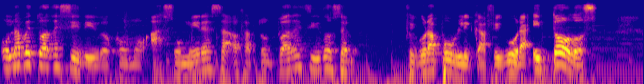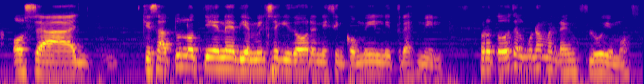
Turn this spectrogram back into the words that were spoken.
una vez tú has decidido como asumir esa, o sea, tú, tú has decidido ser figura pública, figura, y todos, o sea, quizá tú no tienes 10 mil seguidores, ni 5 mil, ni 3 mil, pero todos de alguna manera influimos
